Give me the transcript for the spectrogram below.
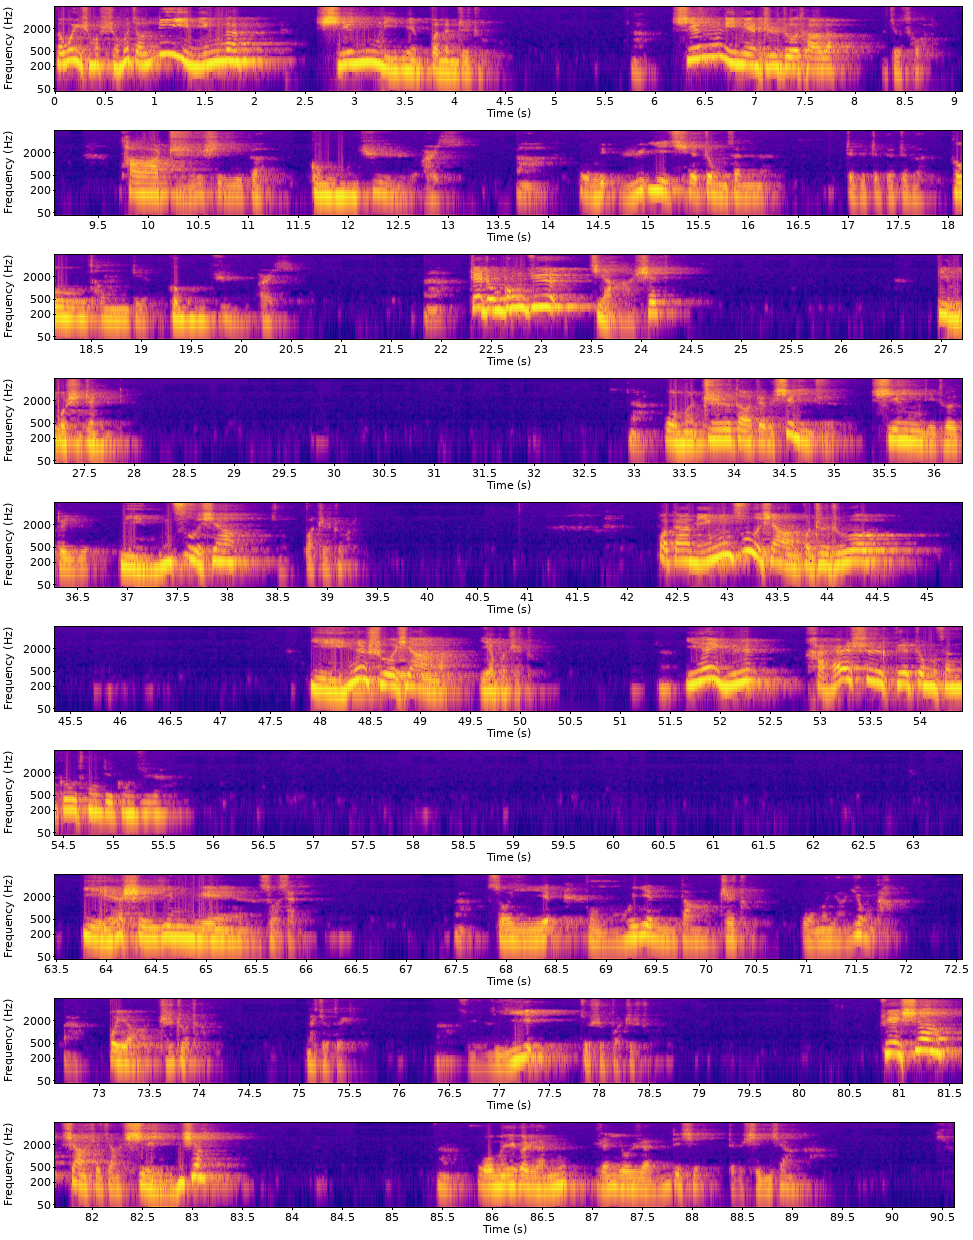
那为什么什么叫利名呢？心里面不能执着啊，心里面执着它了，就错了。它只是一个工具而已啊，为与一切众生呢，这个这个这个沟通的工具而已。啊，这种工具假设的，并不是真的。啊，我们知道这个性质，心里头对于名字相就不执着了。不但名字相不执着，言说相啊也不执着。言语还是跟众生沟通的工具啊，也是因缘所生啊，所以不应当执着，我们要用它啊，不要执着它，那就对了啊。所以离就是不执着。觉相，相是讲形象。啊，我们一个人，人有人的形，这个形象啊；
